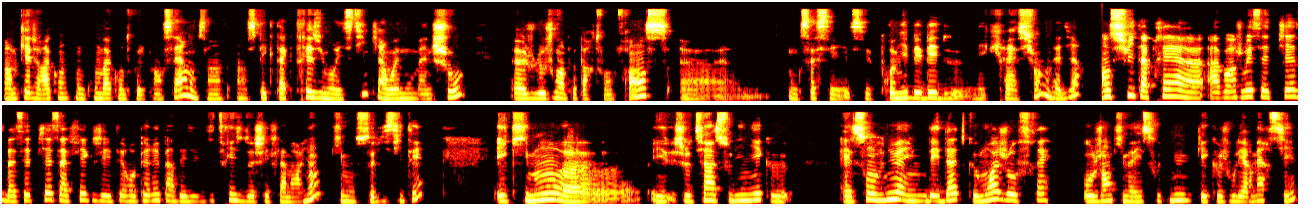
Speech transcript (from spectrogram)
dans lequel je raconte mon combat contre le cancer. Donc c'est un, un, spectacle très humoristique, un One Woman Show euh, je le joue un peu partout en France. Euh, donc ça, c'est le premier bébé de mes créations, on va dire. Ensuite, après euh, avoir joué cette pièce, bah, cette pièce a fait que j'ai été repérée par des éditrices de chez Flammarion qui m'ont sollicité et qui m'ont, et je tiens à souligner que elles sont venues à une des dates que moi j'offrais aux gens qui m'avaient soutenu et que je voulais remercier.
